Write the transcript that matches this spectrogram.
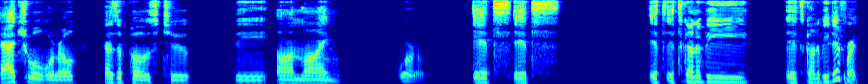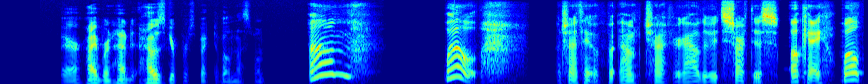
actual world as opposed to the online world. It's it's it's it's going to be it's going to be different. Fair, Hybrid. How, how's your perspective on this one? Um, well, I'm trying to think. I'm trying to figure out how to start this. Okay, well,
